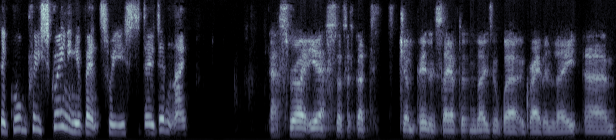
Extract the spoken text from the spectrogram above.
the Grand Prix screening events we used to do, didn't they? That's right. Yes, I was glad to jump in and say I've done loads of work with Graham and Lee. Um,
